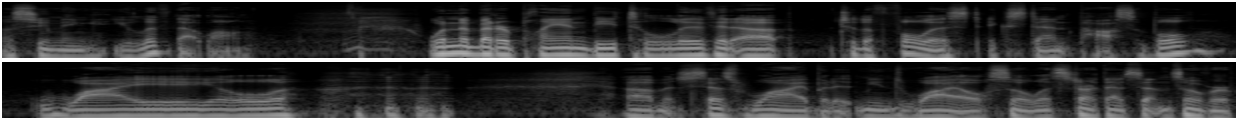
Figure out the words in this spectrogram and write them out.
assuming you live that long? Wouldn't a better plan be to live it up to the fullest extent possible while. um, it says why, but it means while. So let's start that sentence over.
